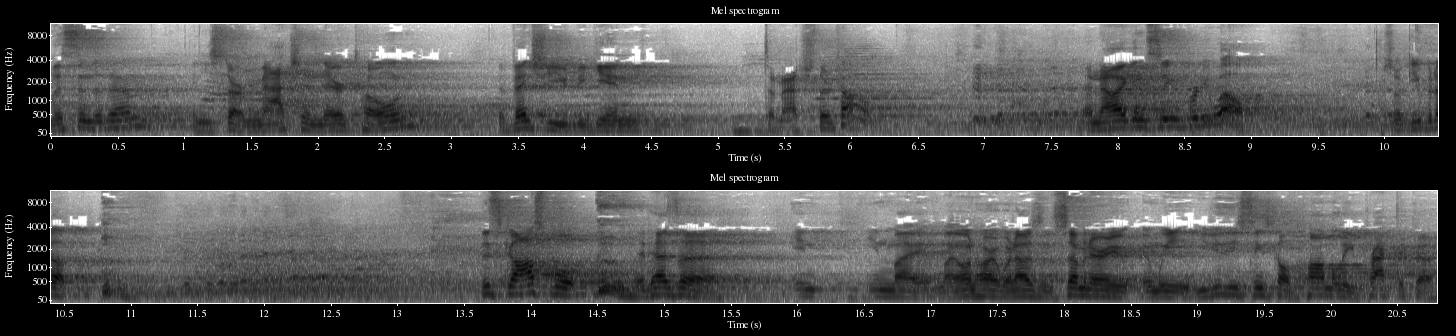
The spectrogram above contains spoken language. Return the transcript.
listen to them, and you start matching their tone, eventually you begin to match their tone. and now I can sing pretty well. So keep it up. this gospel, it has a, in, in my, my own heart, when I was in seminary, and we, you do these things called homily practica.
